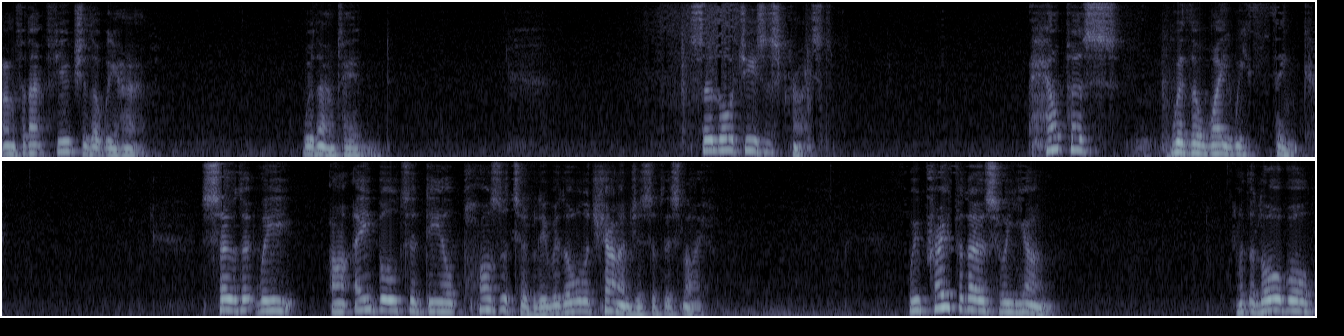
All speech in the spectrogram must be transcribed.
and for that future that we have without end. So, Lord Jesus Christ, help us with the way we think so that we are able to deal positively with all the challenges of this life. We pray for those who are young, that the Lord will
